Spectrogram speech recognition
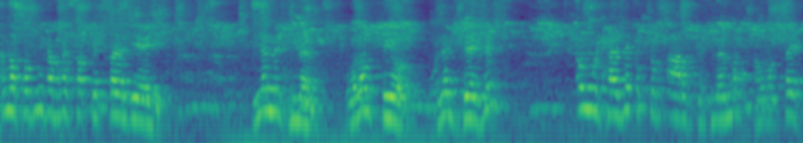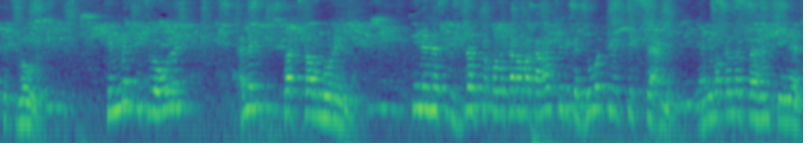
أنا ملي كنبغي نصفي الطير ديالي. لا من الحمام ولا من الطيور ولا من الدجاج. أول حاجة كتشوف ديال الحمامه أو الطير كتبول كما كيتبولش عليك داك سارموريلا كاين ناس بزاف كيقول لك أنا ما كنعرفش ديك الدواء كيفاش كيستعمل. يعني ما فهمتيناش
